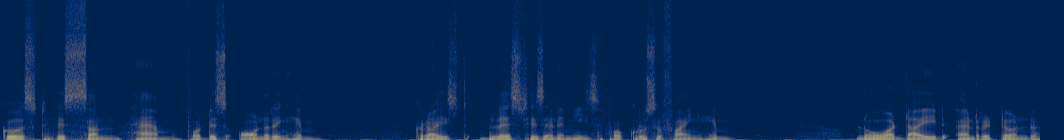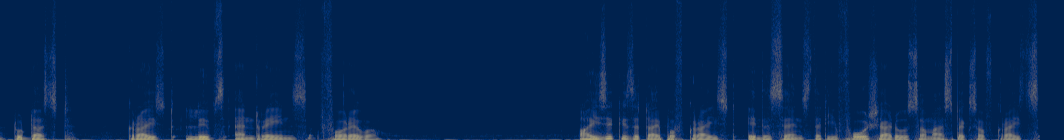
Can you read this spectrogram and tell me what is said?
cursed his son Ham for dishonoring him. Christ blessed his enemies for crucifying him. Noah died and returned to dust. Christ lives and reigns forever. Isaac is a type of Christ in the sense that he foreshadows some aspects of Christ's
